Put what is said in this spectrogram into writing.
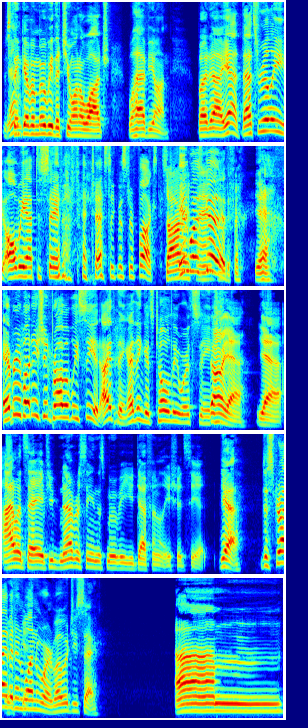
Just Yeah. think of a movie that you want to watch. We'll have you on. But uh, yeah, that's really all we have to say about Fantastic Mr. Fox. Sorry, it was man. good. Yeah. Everybody should probably see it. I think. I think it's totally worth seeing. Oh yeah. Yeah, I would say if you've never seen this movie, you definitely should see it. Yeah. Describe it It in good. one word. What would you say? Um,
